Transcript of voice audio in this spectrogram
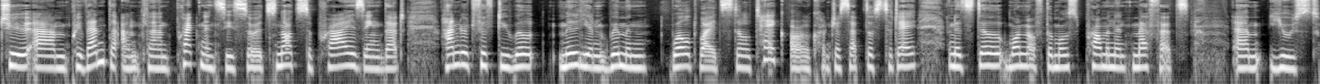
to um, prevent the unplanned pregnancy. So it's not surprising that 150 million women worldwide still take oral contraceptives today, and it's still one of the most prominent methods um, used.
